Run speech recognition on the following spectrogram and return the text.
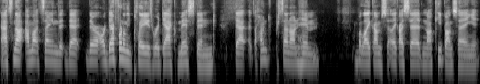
That's not. I'm not saying that that there are definitely plays where Dak missed, and that it's 100 percent on him. But like I'm like I said, and I'll keep on saying it.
